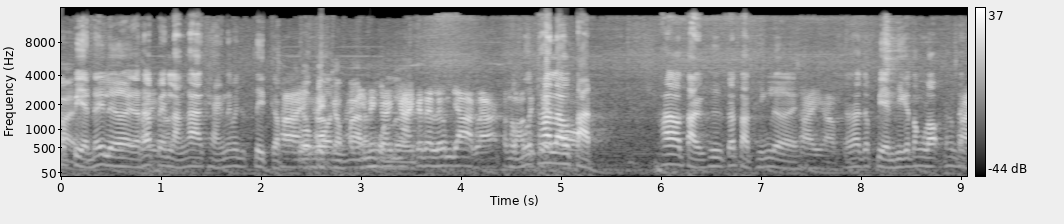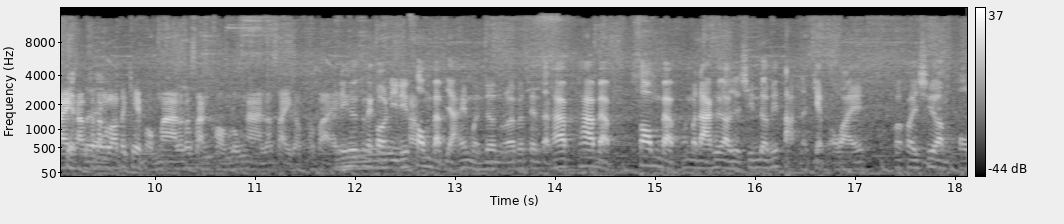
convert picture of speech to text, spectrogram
ก็เปลี่ยนได้เลยแต่ถ้าใช่ครับ เป็นหลังคาแข็งเนี่ยมันจะติดกับใช่ตัวบติดนกับอันนี้เป็นงานก็จะเริ่มยากแล้วองสมล้อมติตะข็บถ้าเราออกตัด ถ้าเราตัดคือก็ตัดทิ้งเลยใช่ครับแต่ถ้าจะเปลี่ยนทีก็ต้องเลาะทั้งตะใช่เข็บครับเลก็ยต้องล้อตะเข็บออกมาแล้วก็สั่งของโรงงานแล้วใส่กลับเข้าไปอันนี้คือในกรณีที่ซ่อมแบบอยากให้เหมือนเดิมร้อยเปอร์เซ็นต์แต่ถ้าถ้าแบบซ่อมแบบธรรมดาคือเอาจากชิ้นเดิมที่ตัดเนี่ยเก็บเอาไว้ค่อยๆเชื่อมโป๊ว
